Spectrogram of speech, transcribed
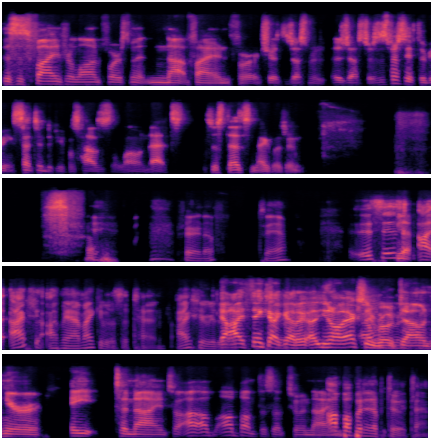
this is fine for law enforcement, not fine for insurance adjustment adjusters, especially if they're being sent into people's houses alone. That's just that's negligent. Fair enough. So yeah. This is Yeah. I actually I mean I might give this a 10. I actually really Yeah, like I this think I episode. got it. You know, I actually I'm wrote give it a down here eight to nine, so I'll I'll bump this up to a 9 I'm bumping it up to a 10.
